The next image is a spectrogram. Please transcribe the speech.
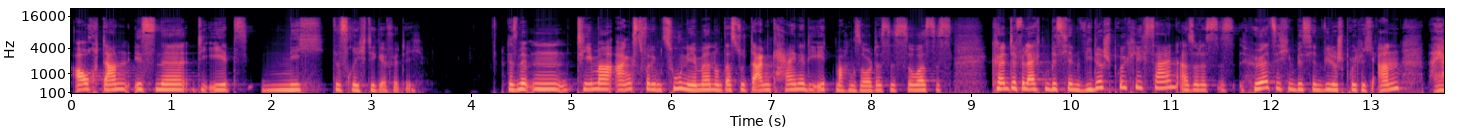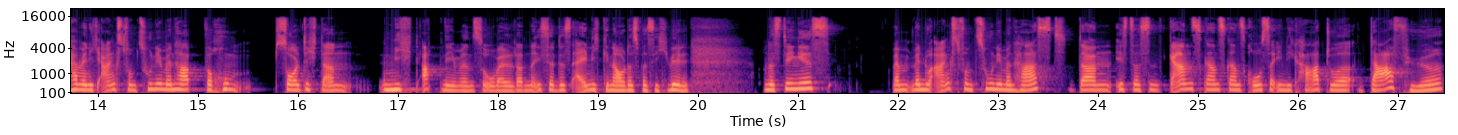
auch dann ist eine Diät nicht das Richtige für dich. Das mit dem Thema Angst vor dem Zunehmen und dass du dann keine Diät machen solltest, ist sowas, das könnte vielleicht ein bisschen widersprüchlich sein. Also das ist, hört sich ein bisschen widersprüchlich an. Naja, wenn ich Angst vom Zunehmen habe, warum sollte ich dann nicht abnehmen so? Weil dann ist ja das eigentlich genau das, was ich will. Und das Ding ist, wenn, wenn du Angst vom Zunehmen hast, dann ist das ein ganz, ganz, ganz großer Indikator dafür,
